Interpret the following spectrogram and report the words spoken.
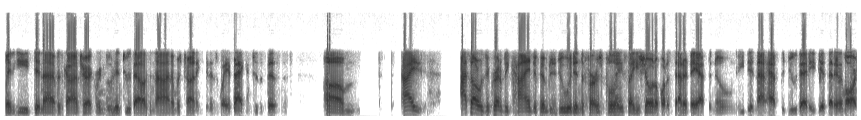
when he did not have his contract renewed in 2009 and was trying to get his way back into the business. Um, I I thought it was incredibly kind of him to do it in the first place. Like he showed up on a Saturday afternoon. He did not have to do that. He did that in large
